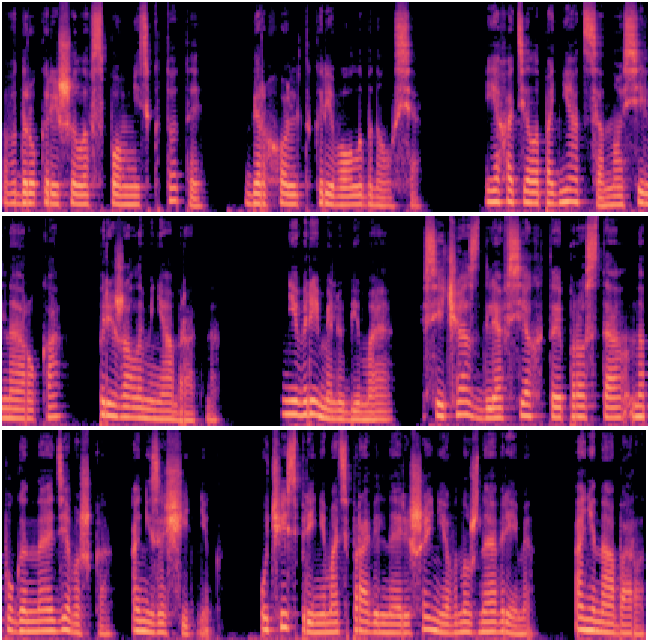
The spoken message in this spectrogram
Вдруг решила вспомнить, кто ты. Берхольд криво улыбнулся. Я хотела подняться, но сильная рука прижала меня обратно. «Не время, любимая. Сейчас для всех ты просто напуганная девушка, а не защитник. Учись принимать правильное решение в нужное время, а не наоборот.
